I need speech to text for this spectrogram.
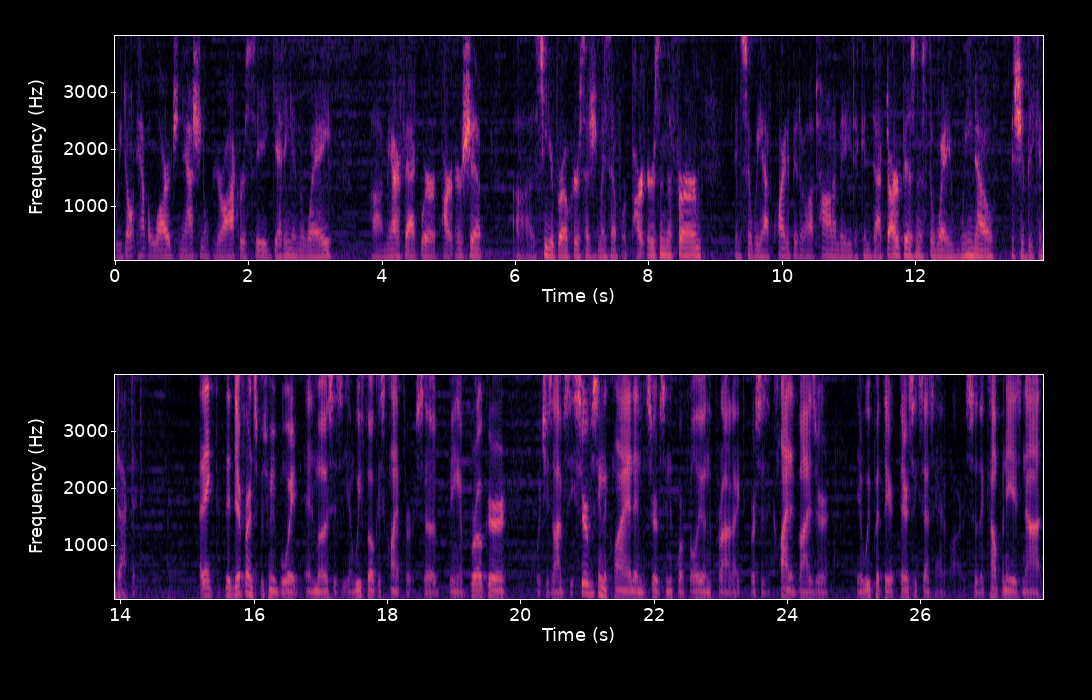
We don't have a large national bureaucracy getting in the way. Uh, matter of fact, we're a partnership. Uh, senior brokers such as myself, we're partners in the firm. And so we have quite a bit of autonomy to conduct our business the way we know it should be conducted. I think the difference between Voit and most is, you know, we focus client first. So being a broker, which is obviously servicing the client and servicing the portfolio and the product versus a client advisor, you know, we put their, their success ahead of ours. So the company is not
